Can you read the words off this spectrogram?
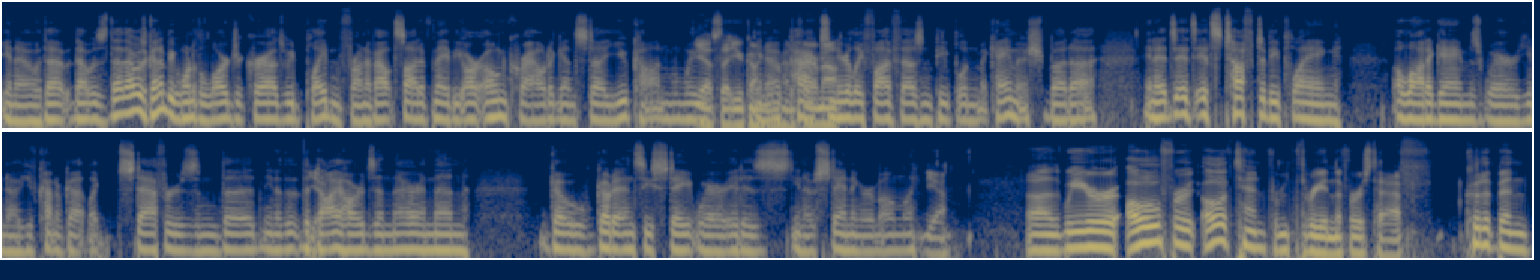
you know that that was that, that was going to be one of the larger crowds we'd played in front of outside of maybe our own crowd against uh, UConn when we yes, that UConn you know had a fair packed nearly five thousand people in McCamish. But uh, and it's it's it's tough to be playing a lot of games where you know you've kind of got like staffers and the you know the, the Yeah. diehards in there, and then go go to NC State where it is you know standing room only. Yeah. Uh, we were 0 for 0 of 10 from 3 in the first half. Could have been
